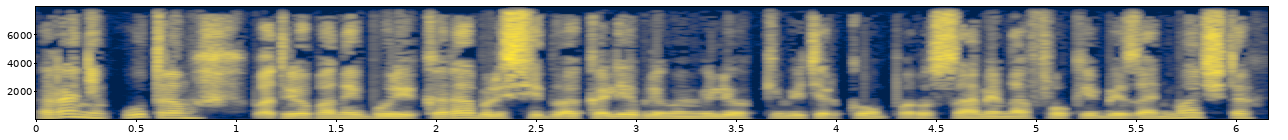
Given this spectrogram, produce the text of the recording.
Ранним утром потрепанный бурей корабль с едва колеблемыми легким ветерком парусами на фоке без мачтах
